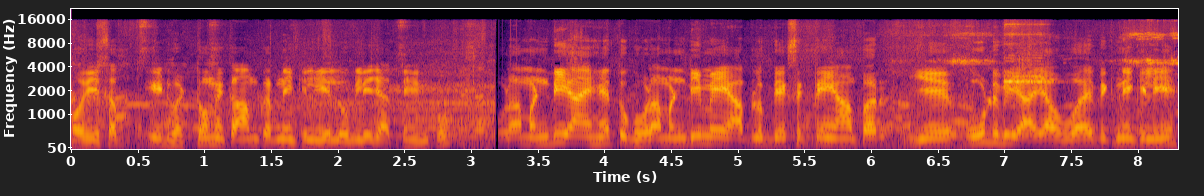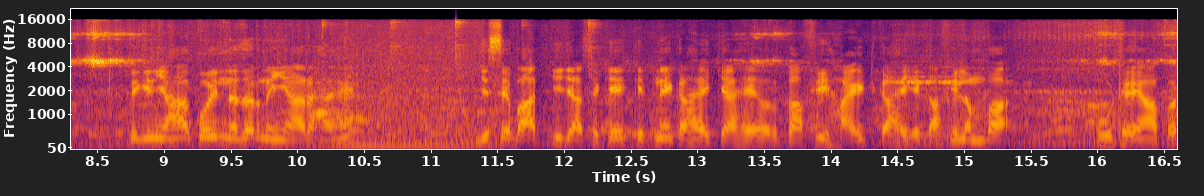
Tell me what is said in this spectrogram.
और ये सब ईट भट्टों में काम करने के लिए लोग ले जाते हैं इनको। घोड़ा मंडी आए हैं तो घोड़ा मंडी में आप लोग देख सकते हैं यहाँ पर ये ऊँट भी आया हुआ है बिकने के लिए लेकिन यहाँ कोई नज़र नहीं आ रहा है जिससे बात की जा सके कितने का है क्या है और काफ़ी हाइट का है ये काफ़ी लंबा ऊँट है यहाँ पर।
